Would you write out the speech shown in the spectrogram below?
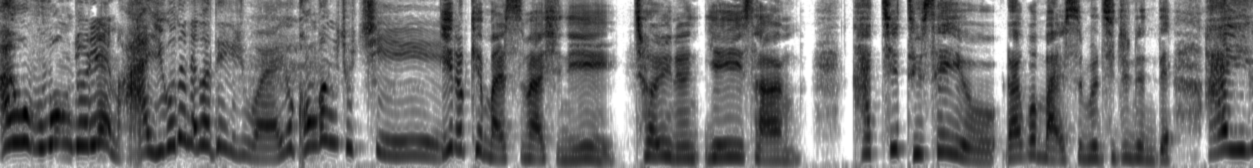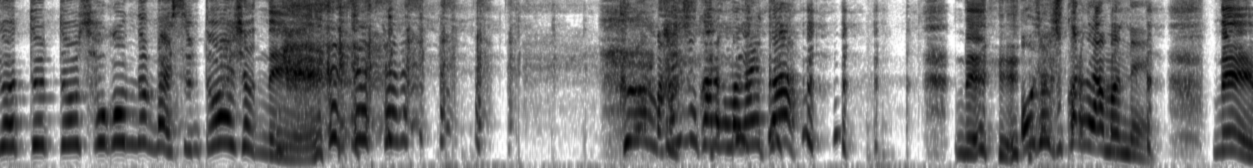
아이고, 무봉조림. 아, 이거는 내가 되게 좋아해. 이거 건강에 좋지. 이렇게 말씀하시니 저희는 예의상 같이 드세요라고 말씀을 드리는데 아 이것도 또 속 없는 말씀 또 하셨네. 그럼 한 숟가락만 할까? 네. 어, 저 숟가락 남았네. 네.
